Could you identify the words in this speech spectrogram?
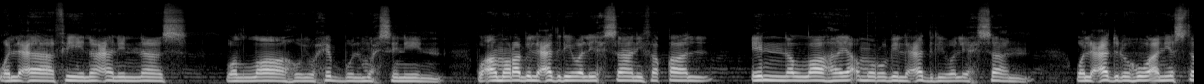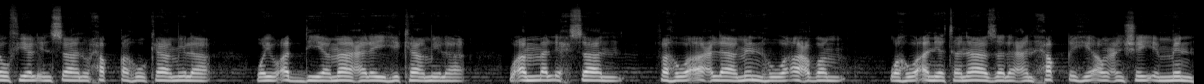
والعافين عن الناس والله يحب المحسنين. وأمر بالعدل والإحسان فقال إن الله يأمر بالعدل والإحسان. والعدل هو أن يستوفي الإنسان حقه كاملا ويؤدي ما عليه كاملا. وأما الإحسان فهو أعلى منه وأعظم وهو أن يتنازل عن حقه أو عن شيء منه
